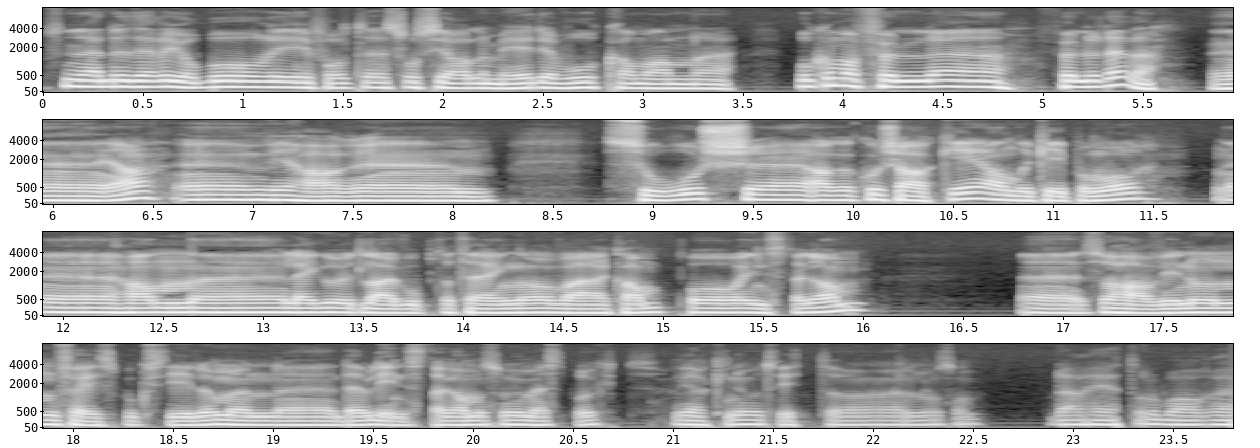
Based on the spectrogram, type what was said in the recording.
Hvordan er det dere jobber i forhold til sosiale medier? Hvor kan man, uh, hvor kan man følge, følge dere? ja, vi har Soros Agakoshaki, andre keeperen vår. han legger ut live-oppdateringer hver kamp på Instagram. Eh, så har vi noen Facebook-sider, men eh, det er vel Instagram som er mest brukt. Vi har ikke noe Twitter eller noe sånt. Der heter det bare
